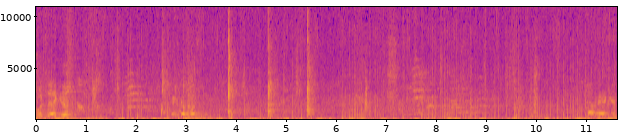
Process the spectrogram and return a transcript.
Kurze Ecke. Rechter Pfosten. Lange Ecke, linker Pfosten.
